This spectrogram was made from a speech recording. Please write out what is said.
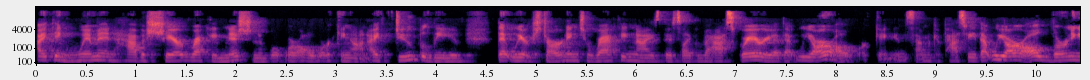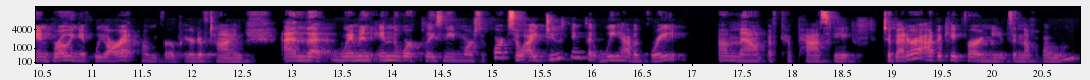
I think women have a shared recognition of what we're all working on. I do believe that we are starting to recognize this like vast gray area that we are all working in some capacity, that we are all learning and growing if we are at home for a period of time, and that women in the workplace need more support. So I do think that we have a great amount of capacity to better advocate for our needs in the home.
